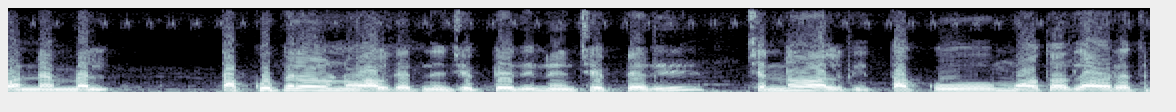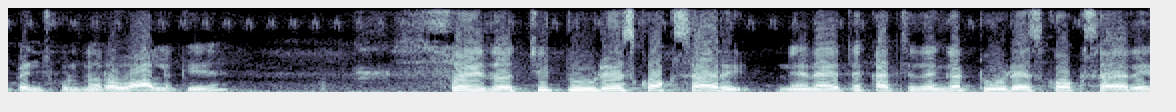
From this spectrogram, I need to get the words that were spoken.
వన్ ఎంఎల్. తక్కువ పిల్లలు ఉన్న వాళ్ళకైతే నేను చెప్పేది నేను చెప్పేది చిన్న వాళ్ళకి తక్కువ మోతాదులో ఎవరైతే పెంచుకుంటున్నారో వాళ్ళకి. సో ఇది వచ్చి టూ డేస్కి ఒకసారి. నేనైతే ఖచ్చితంగా టూ డేస్కి ఒకసారి.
